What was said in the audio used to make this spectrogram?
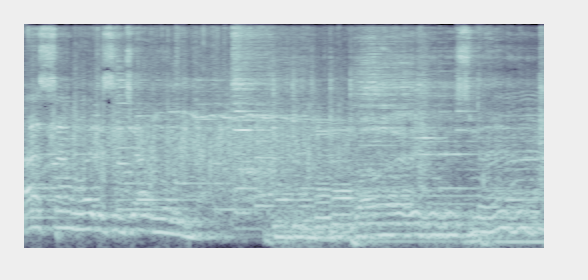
Last time, ladies and gentlemen. Wise man.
